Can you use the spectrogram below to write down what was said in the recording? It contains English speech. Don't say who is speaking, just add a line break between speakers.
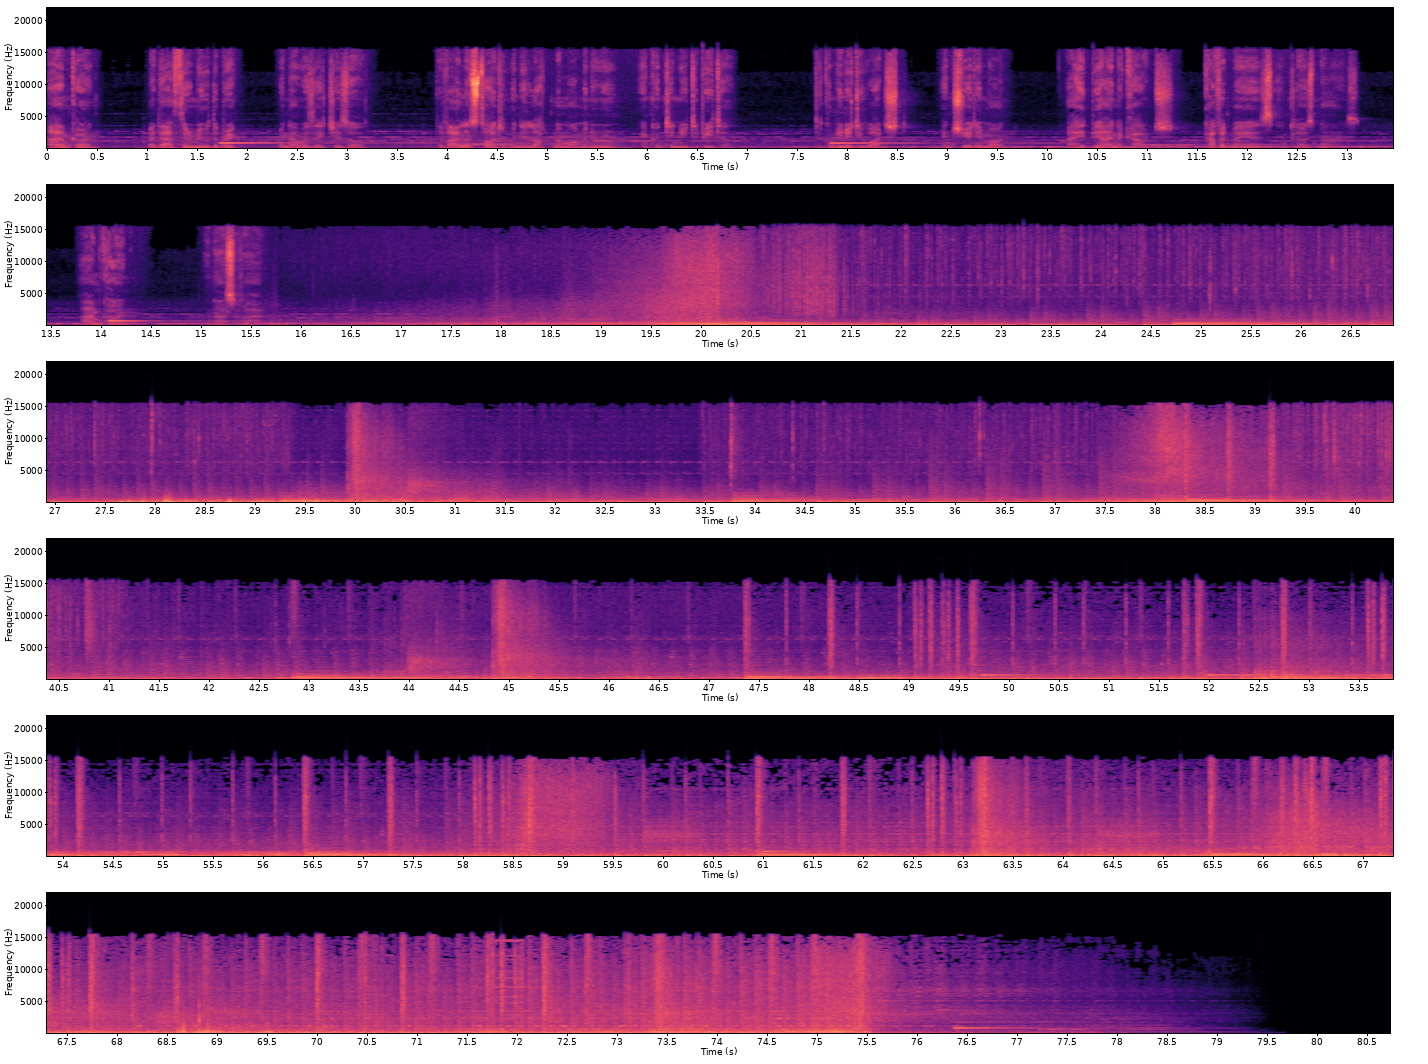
I am Cohen. My dad threw me with a brick when I was eight years old. The violence started when he locked my mom in a room and continued to beat her. The community watched and cheered him on. I hid behind a couch, covered my ears, and closed my eyes. I am Cohen, and I survived.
